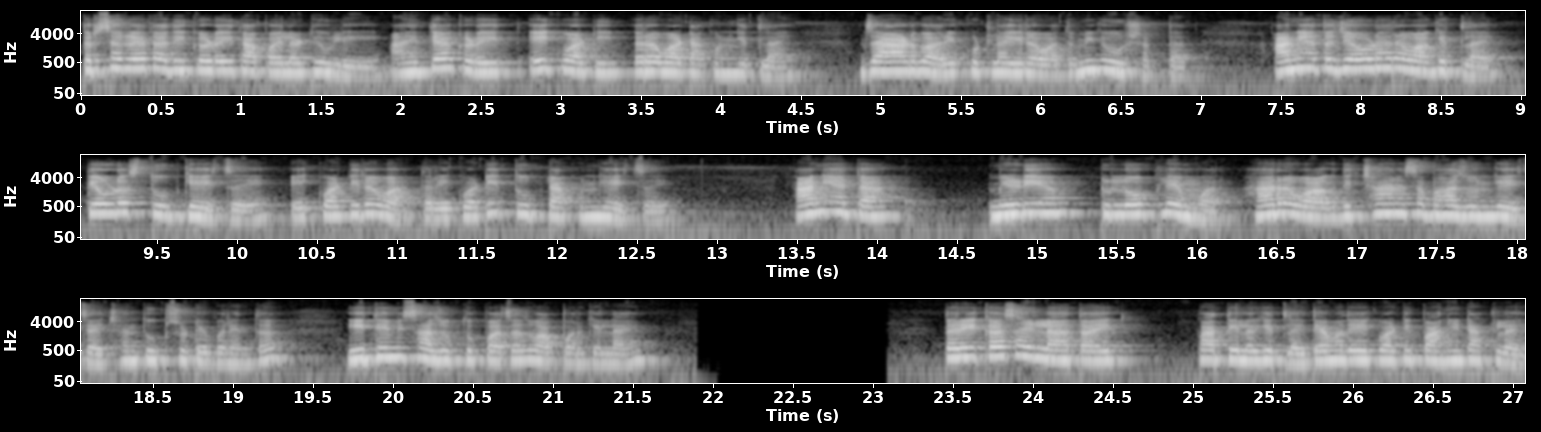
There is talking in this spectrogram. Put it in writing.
तर सगळ्यात आधी कढई तापायला ठेवली आणि त्या कढईत एक वाटी रवा टाकून घेतला आहे जाड बारीक कुठलाही रवा तुम्ही घेऊ शकतात. आणि आता जेवढा रवा घेतला आहे तेवढंच तूप घ्यायचं आहे एक वाटी रवा तर एक वाटी तूप टाकून घ्यायचं आहे आणि आता मीडियम टू लो फ्लेमवर हा रवा अगदी छान असा भाजून घ्यायचा आहे छान तूप सुटेपर्यंत. इथे मी साजूक तुपाचाच वापर केला आहे. तर एका साईडला आता एक पातेलं घेतलं आहे त्यामध्ये एक वाटी पाणी टाकलं आहे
